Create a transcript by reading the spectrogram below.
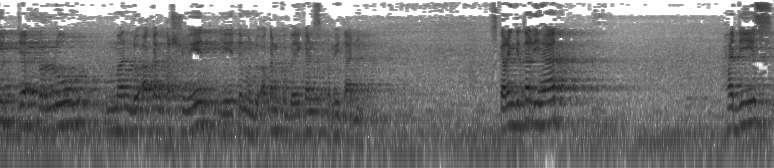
tidak perlu mendoakan tashmid yaitu mendoakan kebaikan seperti tadi. Sekarang kita lihat hadis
